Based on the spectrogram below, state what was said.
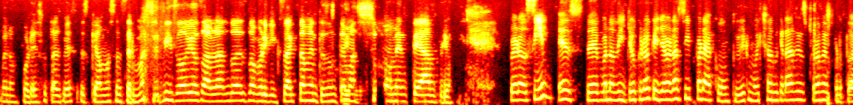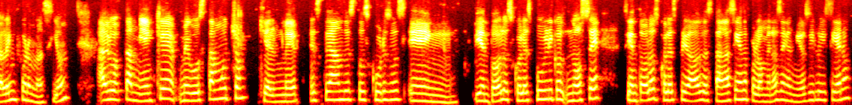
bueno, por eso tal vez es que vamos a hacer más episodios hablando de esto, porque exactamente es un tema sumamente amplio. Pero sí, este, bueno, yo creo que ya ahora sí para concluir, muchas gracias, profe, por toda la información. Algo también que me gusta mucho, que el MEP esté dando estos cursos en, y en todos los coles públicos. No sé si en todos los coles privados lo están haciendo, por lo menos en el mío sí lo hicieron,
